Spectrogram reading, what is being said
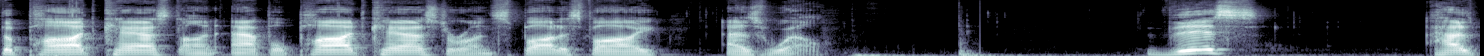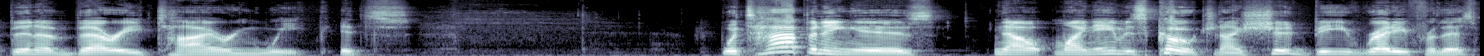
the podcast on Apple Podcast or on Spotify as well. This has been a very tiring week. It's what's happening is now my name is coach and I should be ready for this.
